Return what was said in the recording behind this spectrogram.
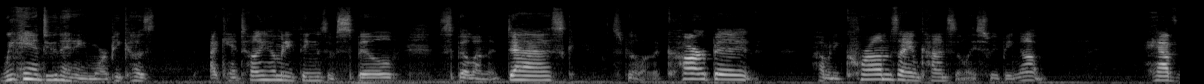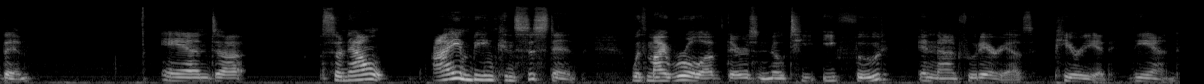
we can't do that anymore because I can't tell you how many things have spilled, spilled on the desk, spilled on the carpet, how many crumbs I am constantly sweeping up, have been. And uh, so now I am being consistent with my rule of there's no to eat food in non food areas, period, the end.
